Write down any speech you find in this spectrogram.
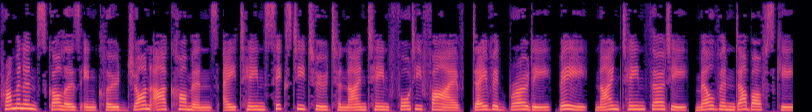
Prominent scholars include John R. Commons (1862–1945), David Brody (b. 1930), Melvin Dubofsky,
